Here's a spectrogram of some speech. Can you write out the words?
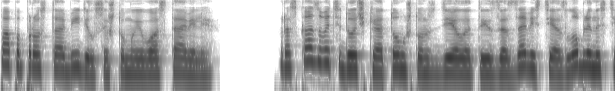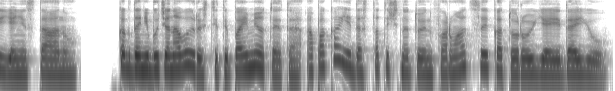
Папа просто обиделся, что мы его оставили. Рассказывать дочке о том, что он сделает из-за зависти и озлобленности, я не стану. Когда-нибудь она вырастет и поймет это, а пока ей достаточно той информации, которую я ей даю.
